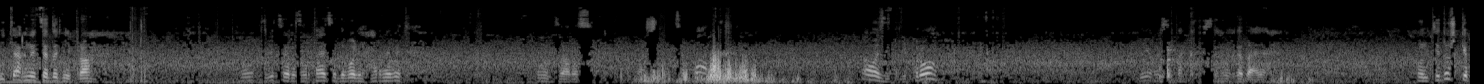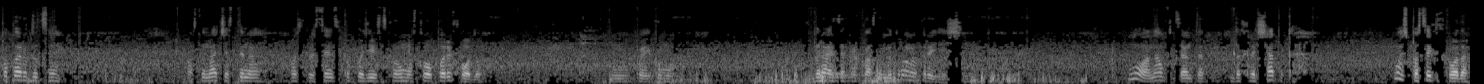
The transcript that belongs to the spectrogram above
і тягнеться до Дніпра. От звідси розвертається доволі гарний вид. От зараз бачите, це парк. А ось Дніпро. І ось так все виглядає. Вон ті дужки попереду це основна частина Воскресенсько-Подільського мостового переходу, по якому збирається прекрасне метро на Троєщині. Ну а нам в центр до Хрещатика. Ось по цих сходах.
